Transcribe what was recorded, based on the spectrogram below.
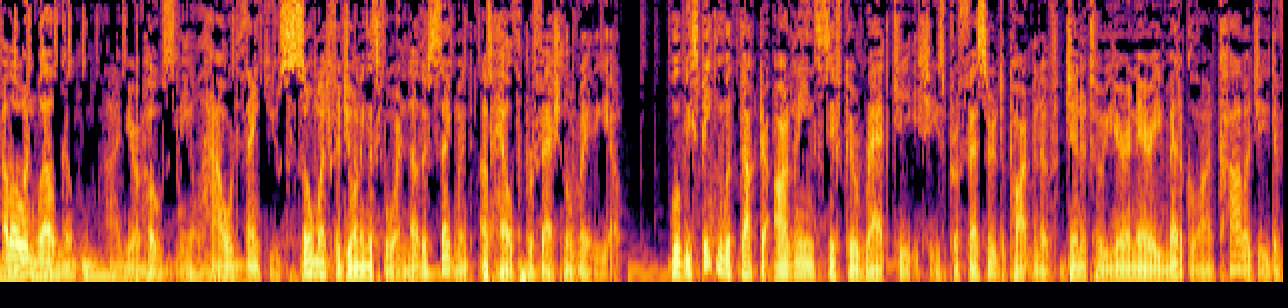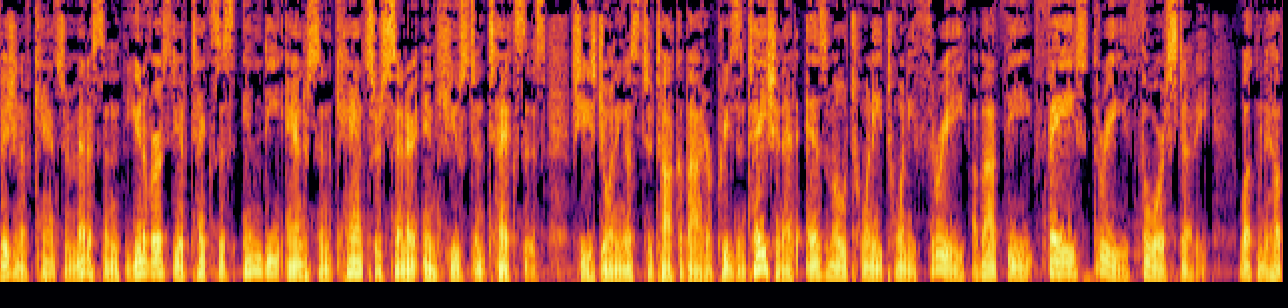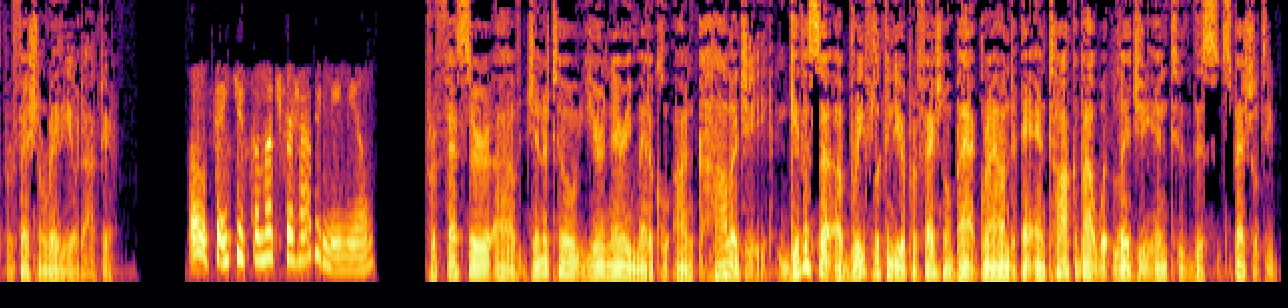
Hello and welcome. I'm your host, Neil Howard. Thank you so much for joining us for another segment of Health Professional Radio. We'll be speaking with Dr. Arlene Siefker Radtke. She's professor, Department of Genitourinary Medical Oncology, Division of Cancer Medicine, the University of Texas MD Anderson Cancer Center in Houston, Texas. She's joining us to talk about her presentation at ESMO 2023 about the Phase 3 Thor study. Welcome to Health Professional Radio, Doctor. Oh, thank you so much for having me, Neil professor of genitourinary medical oncology. Give us a, a, brief look into your professional background and talk about what led you into this specialty.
